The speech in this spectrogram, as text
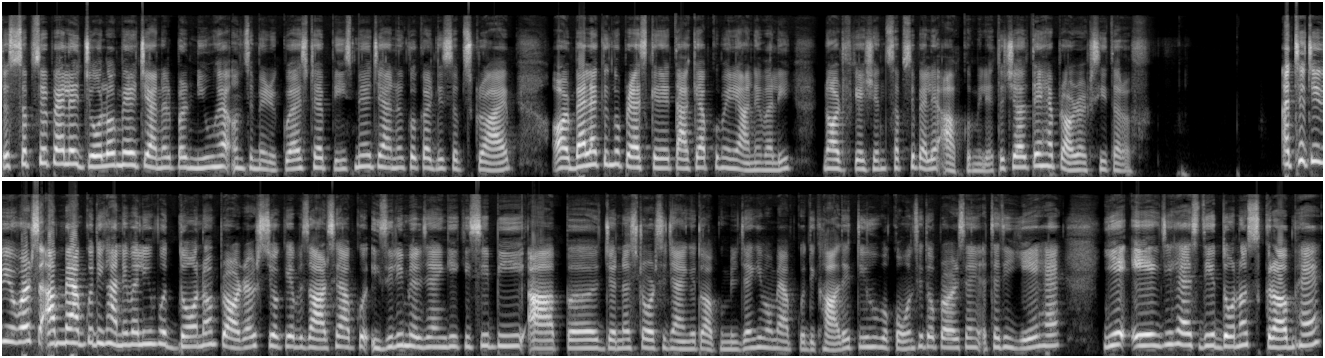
तो सबसे पहले जो लोग मेरे चैनल चैनल पर न्यू है, उनसे मेरी रिक्वेस्ट है, प्लीज़ मेरे चैनल को कर दें सब्सक्राइब और बेल आइकन को प्रेस करें ताकि आपको मेरी आने वाली नोटिफिकेशन सबसे पहले आपको मिले। तो चलते हैं प्रोडक्ट्स की तरफ़। अच्छा जी व्यूवर्स अब मैं आपको दिखाने वाली हूँ वो दोनों प्रोडक्ट्स जो कि बाज़ार से आपको इजीली मिल जाएँगी। किसी भी आप जनरल स्टोर से जाएँगे तो आपको मिल जाएँगी, वो मैं आपको दिखा देती हूँ। वो कौन से दो प्रोडक्ट्स हैं? अच्छा जी, ये है। ये एक जी है, ये दोनों स्क्रब हैं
